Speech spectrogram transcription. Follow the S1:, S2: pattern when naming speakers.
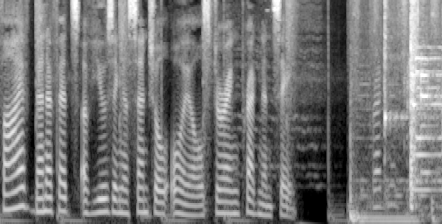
S1: 5 Benefits of using essential oils during pregnancy. Pregnancy.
